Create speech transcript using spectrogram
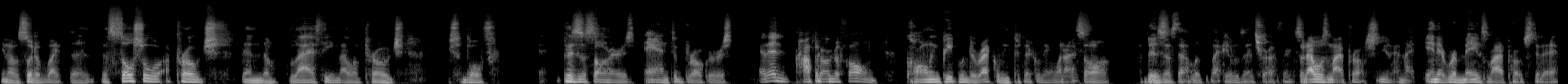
you know, sort of like the the social approach, then the last email approach to both business owners and to brokers, and then hopping on the phone, calling people directly, particularly when I saw a business that looked like it was interesting. So that was my approach, you know, and, I, and it remains my approach today.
